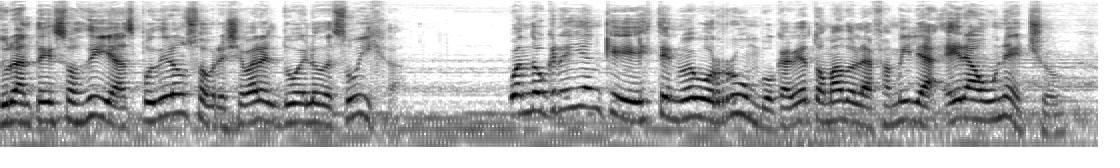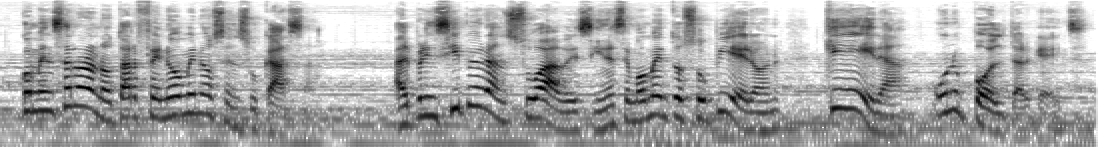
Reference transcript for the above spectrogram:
Durante esos días pudieron sobrellevar el duelo de su hija. Cuando creían que este nuevo rumbo que había tomado la familia era un hecho, comenzaron a notar fenómenos en su casa. Al principio eran suaves y en ese momento supieron que era un poltergeist.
